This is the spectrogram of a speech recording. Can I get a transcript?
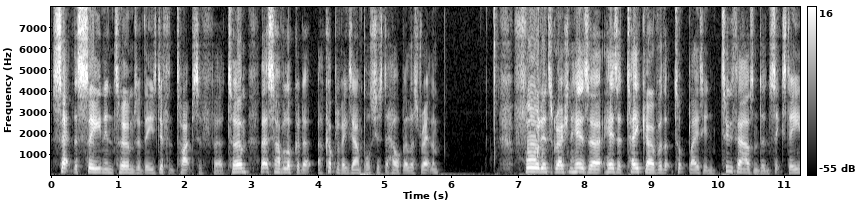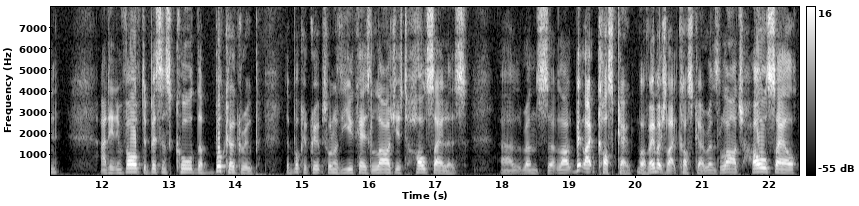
set the scene in terms of these different types of uh, term. Let's have a look at a, a, couple of examples just to help illustrate them. Forward integration. Here's a here's a takeover that took place in 2016, and it involved a business called the Booker Group. The Booker Group is one of the UK's largest wholesalers. Uh, runs uh, a bit like Costco, well, very much like Costco, runs large wholesale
